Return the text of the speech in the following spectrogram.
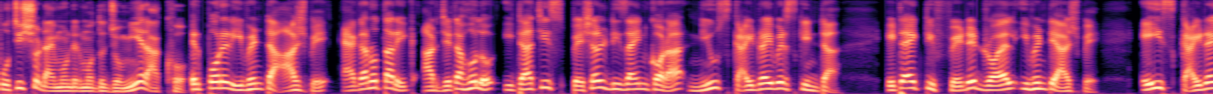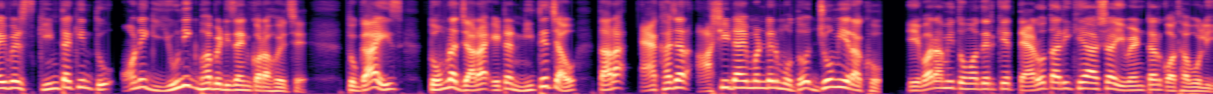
পঁচিশশো ডায়মন্ডের মতো জমিয়ে রাখো। এরপরের ইভেন্টটা আসবে এগারো তারিখ আর যেটা হলো ইটাচি স্পেশাল ডিজাইন করা নিউ স্কাইড্রাইভের স্কিনটা এটা একটি ফেডেড রয়্যাল ইভেন্টে আসবে। এই স্কাইড্রাইভের স্কিনটা কিন্তু অনেক ইউনিকভাবে ডিজাইন করা হয়েছে। তো গাইজ, তোমরা যারা এটা নিতে চাও, তারা এক হাজার আশি ডায়মন্ডের মতো জমিয়ে রাখো। এবার আমি তোমাদেরকে ১৩ তারিখে আসা ইভেন্টটার কথা বলি,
